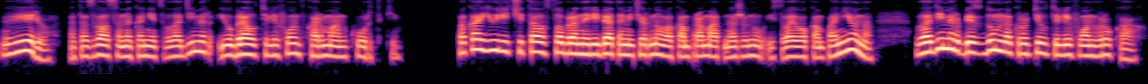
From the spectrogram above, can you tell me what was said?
«Верю», — отозвался наконец Владимир и убрал телефон в карман куртки. Пока Юрий читал собранный ребятами Чернова компромат на жену и своего компаньона, Владимир бездумно крутил телефон в руках.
